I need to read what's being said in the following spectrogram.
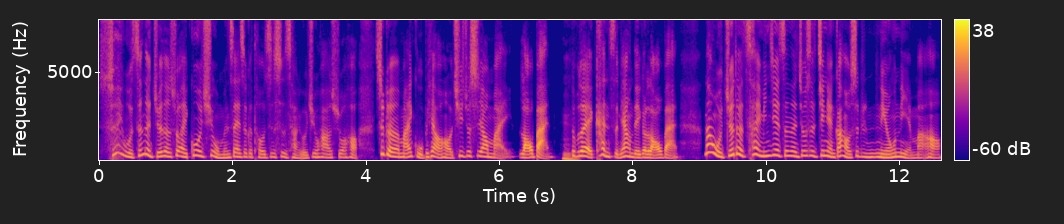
所以我真的觉得说，哎，过去我们在这个投资市场有一句话说哈，这个买股票哈，其实就是要买老板，对不对？看怎么样的一个老板。那我觉得蔡明介真的就是今年刚好是牛年嘛哈，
